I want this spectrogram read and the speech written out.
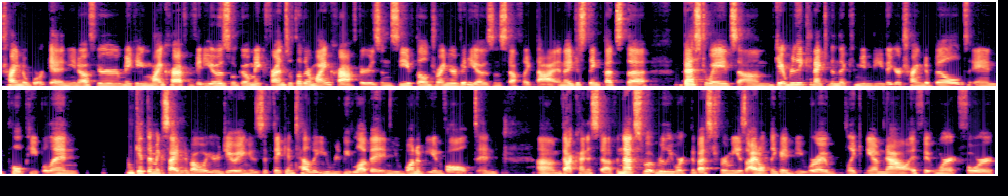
trying to work in. You know, if you're making Minecraft videos, we'll go make friends with other Minecrafters and see if they'll join your videos and stuff like that. And I just think that's the best way to um, get really connected in the community that you're trying to build and pull people in and get them excited about what you're doing is if they can tell that you really love it and you want to be involved and um, that kind of stuff. And that's what really worked the best for me is I don't think I'd be where I like am now if it weren't for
